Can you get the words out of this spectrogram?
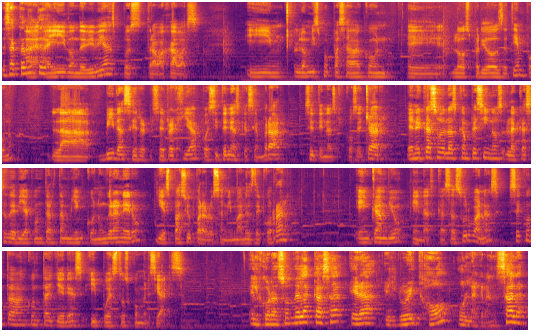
Exactamente. A- Ahí donde vivías, pues trabajabas. Y lo mismo pasaba con eh, los periodos de tiempo, ¿no? La vida se, se regía, pues si tenías que sembrar, si tenías que cosechar. En el caso de los campesinos, la casa debía contar también con un granero y espacio para los animales de corral. En cambio, en las casas urbanas se contaban con talleres y puestos comerciales. El corazón de la casa era el Great Hall o la gran sala,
